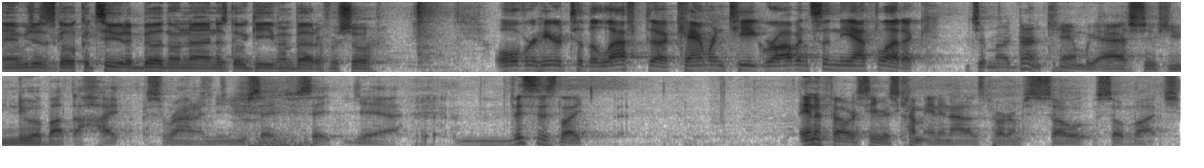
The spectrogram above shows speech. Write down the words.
and we just go continue to build on that and just go get even better for sure. Over here to the left, uh, Cameron Teague Robinson, the athletic. Jeremiah, during camp, we asked you if you knew about the hype surrounding you. You said, you said, yeah. yeah. This is like NFL receivers come in and out of this program so so much.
